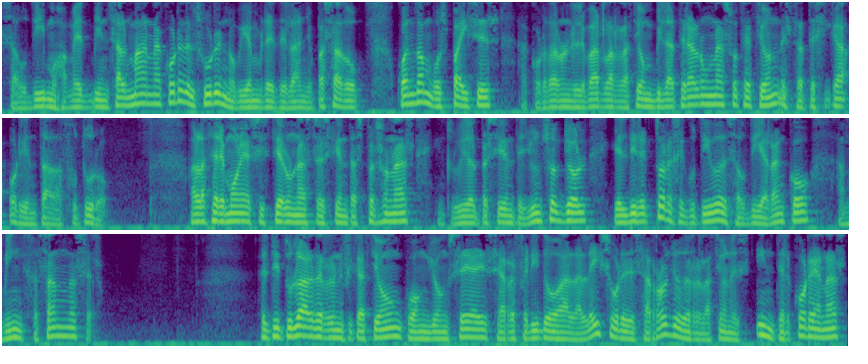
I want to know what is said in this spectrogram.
saudí Mohammed bin Salman a Corea del Sur en noviembre del año pasado, cuando ambos países acordaron elevar la relación bilateral a una asociación estratégica orientada a futuro. A la ceremonia asistieron unas 300 personas, incluido el presidente Yoon Suk-yeol y el director ejecutivo de Saudi Aramco, Amin Hassan Nasser. El titular de reunificación, Kwon Yong-se, se ha referido a la Ley sobre Desarrollo de Relaciones Intercoreanas,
